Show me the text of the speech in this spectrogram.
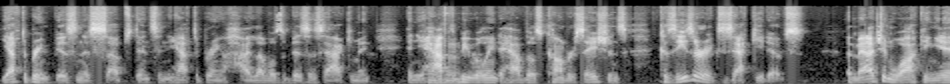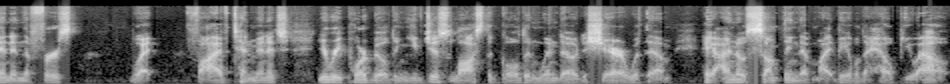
you have to bring business substance and you have to bring high levels of business acumen and you have mm-hmm. to be willing to have those conversations because these are executives imagine walking in in the first what five ten minutes your rapport building you've just lost the golden window to share with them hey i know something that might be able to help you out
